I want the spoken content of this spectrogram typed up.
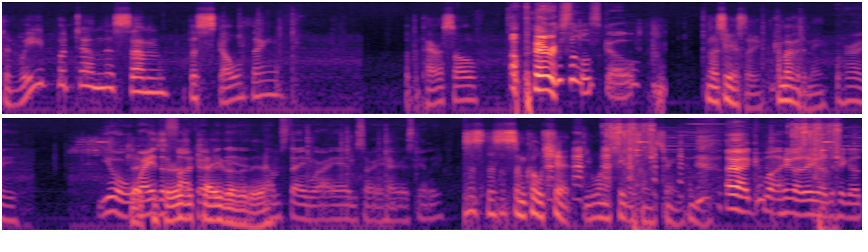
Did we put down this um the skull thing? With the parasol? A parasol skull. No, seriously, come over to me. Where are you? You're Okay, way 'cause the there is a fuck cave over, over there. there. I'm staying where I am. Sorry, HarriotSkelli. This is this is some cool shit. You want to see this on the stream? Come on. All right, come on, hang on, hang on, hang on.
